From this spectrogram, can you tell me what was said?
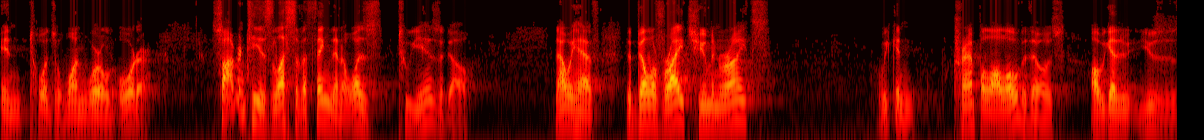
in towards a one world order. Sovereignty is less of a thing than it was two years ago. Now we have the Bill of Rights, human rights. We can trample all over those. All we got to use is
